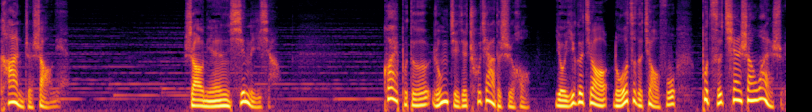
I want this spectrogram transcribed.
看着少年。少年心里想：“怪不得蓉姐姐出嫁的时候，有一个叫骡子的轿夫，不辞千山万水，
